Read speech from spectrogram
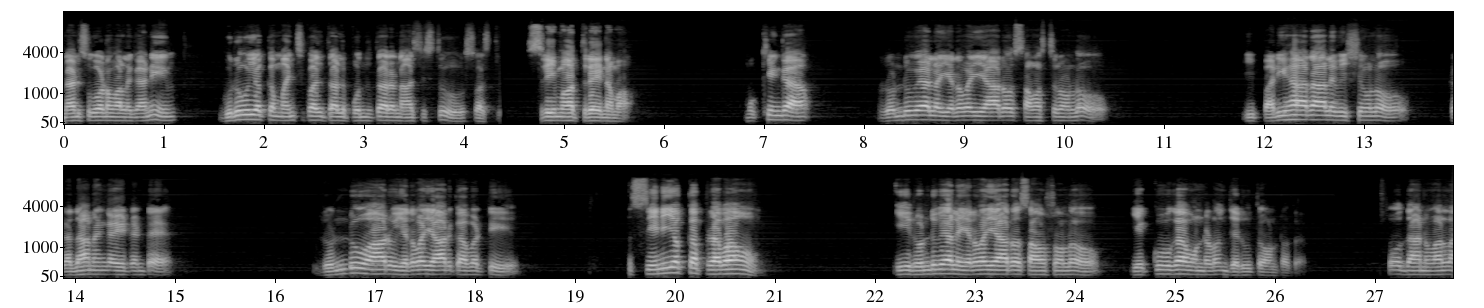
నడుచుకోవడం వల్ల కానీ గురువు యొక్క మంచి ఫలితాలు పొందుతారని ఆశిస్తూ స్వస్తి. శ్రీమాత్రే నమ. ముఖ్యంగా రెండు వేల ఇరవై ఆరో సంవత్సరంలో ఈ పరిహారాల విషయంలో ప్రధానంగా ఏంటంటే రెండు ఆరు ఇరవై ఆరు కాబట్టి శని యొక్క ప్రభావం ఈ రెండు వేల ఇరవై ఆరో సంవత్సరంలో ఎక్కువగా ఉండడం జరుగుతూ ఉంటుంది. సో దానివల్ల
